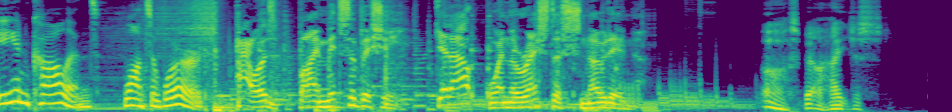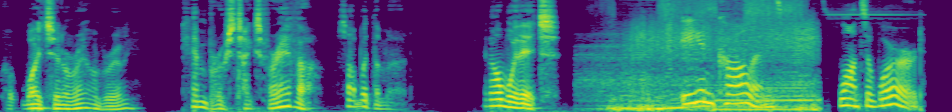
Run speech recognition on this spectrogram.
Ian Collins wants a word. Powered by Mitsubishi. Get out when the rest are snowed in. Oh, it's a bit I hate just waiting around, really. Ken Bruce takes forever. What's up with the man? Get on with it. Ian Collins wants a word.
